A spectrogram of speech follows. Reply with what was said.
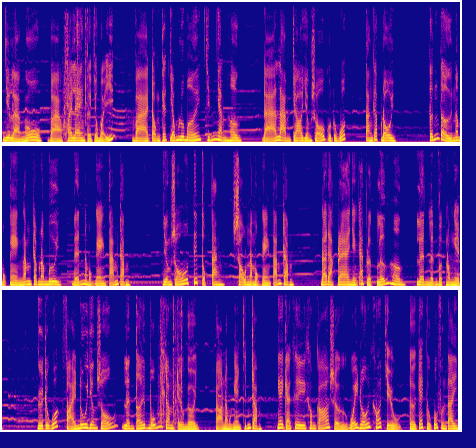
như là ngô và khoai lang từ châu Mỹ và trồng các giống lúa mới chín nhanh hơn đã làm cho dân số của Trung Quốc tăng gấp đôi. Tính từ năm 1550 đến năm 1800, dân số tiếp tục tăng sau năm 1800 đã đặt ra những áp lực lớn hơn lên lĩnh vực nông nghiệp. Người Trung Quốc phải nuôi dân số lên tới 400 triệu người vào năm 1900, ngay cả khi không có sự quấy rối khó chịu từ các cường quốc phương Tây.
